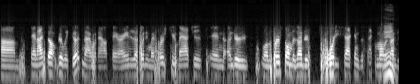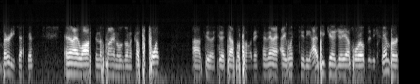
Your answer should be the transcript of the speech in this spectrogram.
um, and I felt really good when I went out there. I ended up winning my first two matches in under. Well, the first one was under 40 seconds. The second one was under 30 seconds, and then I lost in the finals on a couple points uh, to a, to a tough opponent. And then I, I went to the IBJJF Worlds in December,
